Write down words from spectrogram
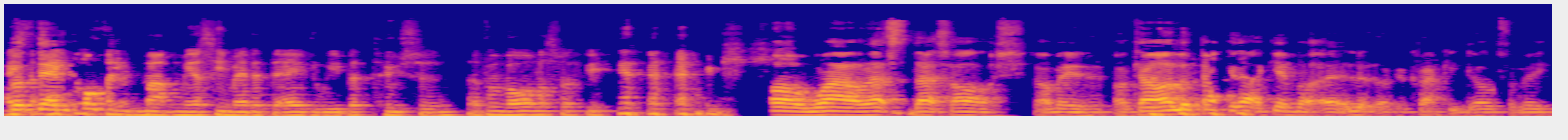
But I, then, I don't think Matt Macey made it Dave a wee bit too soon. If I'm honest with you. oh wow, that's that's harsh. I mean, okay, I'll look back at that again, but it looked like a cracking goal for me.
